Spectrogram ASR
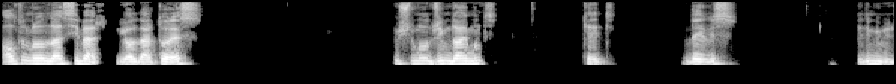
6 numaralı La Siber Yolber Torres. 3 numaralı Dream Diamond Kate Davis. Dediğim gibi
